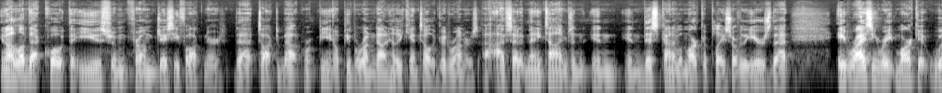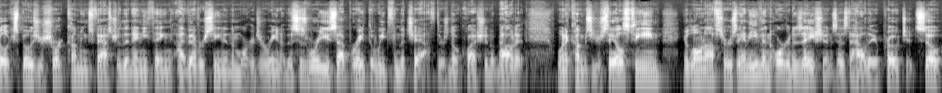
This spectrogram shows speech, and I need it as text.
You know, I love that quote that you used from from J.C. Faulkner that talked about you know people running downhill. You can't tell the good runners. I, have said it many times in in in this kind of a marketplace over the years that a rising rate market will expose your shortcomings faster than anything I've ever seen in the mortgage arena. This is where you separate the wheat from the chaff. There's no question about it when it comes to your sales team, your loan officers, and even organizations as to how they approach it. So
